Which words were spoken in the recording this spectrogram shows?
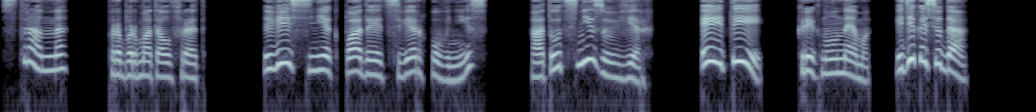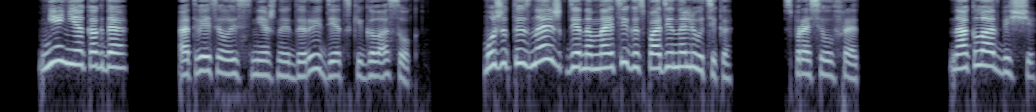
«Странно», — пробормотал Фред. «Весь снег падает сверху вниз, а тут снизу вверх. Эй, ты!» — крикнул Немо. «Иди-ка сюда!» «Мне некогда», — ответил из снежной дыры детский голосок. «Может, ты знаешь, где нам найти господина Лютика?» — спросил Фред. «На кладбище»,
